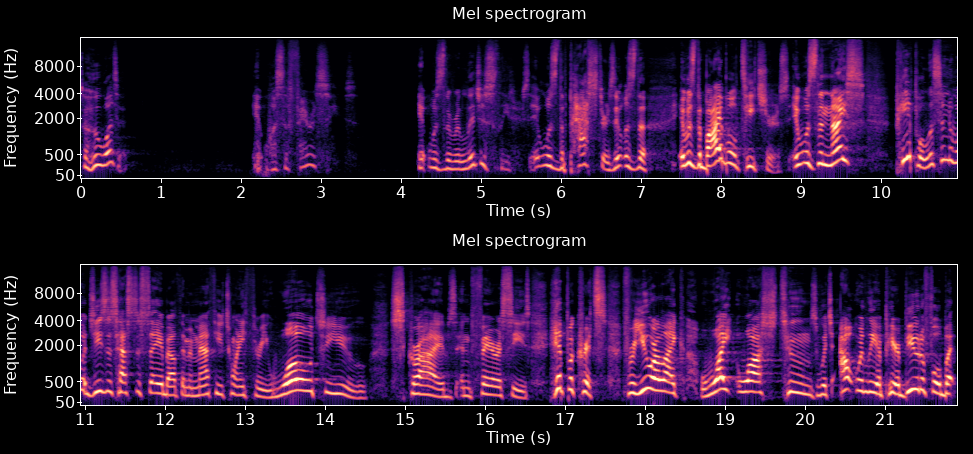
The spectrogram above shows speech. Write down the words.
So who was it? It was the Pharisees. It was the religious leaders. It was the pastors. It was the, it was the Bible teachers. It was the nice people. Listen to what Jesus has to say about them in Matthew 23. Woe to you, scribes and Pharisees, hypocrites, for you are like whitewashed tombs, which outwardly appear beautiful, but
